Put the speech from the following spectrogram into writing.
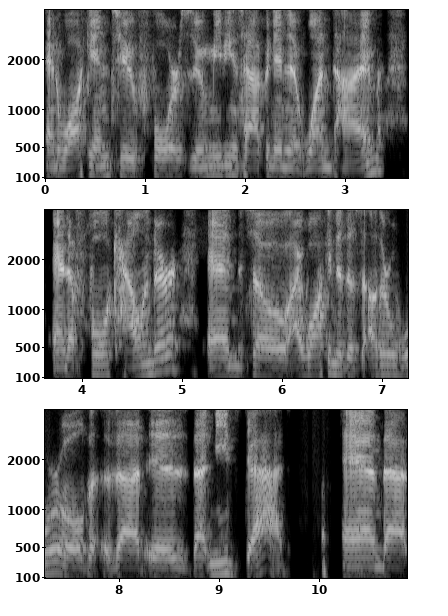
and walk into four Zoom meetings happening at one time and a full calendar. And so I walk into this other world that is that needs dad. And that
